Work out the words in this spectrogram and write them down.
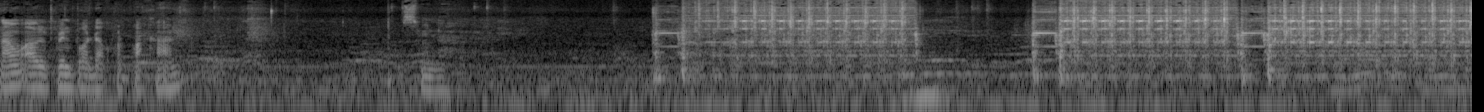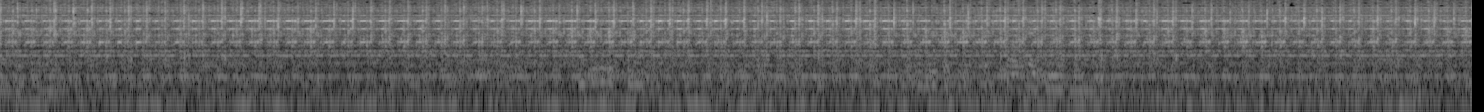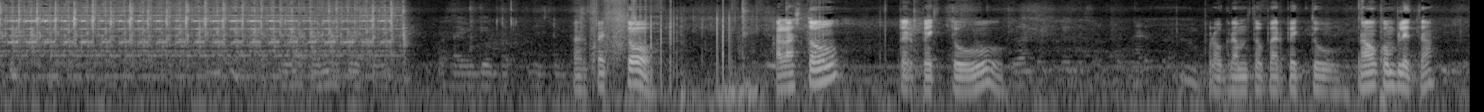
Now I will print for Pakan. Bismillah. Perfecto. Kalas to? Perfecto. Program to perfecto. Now complete, ha?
